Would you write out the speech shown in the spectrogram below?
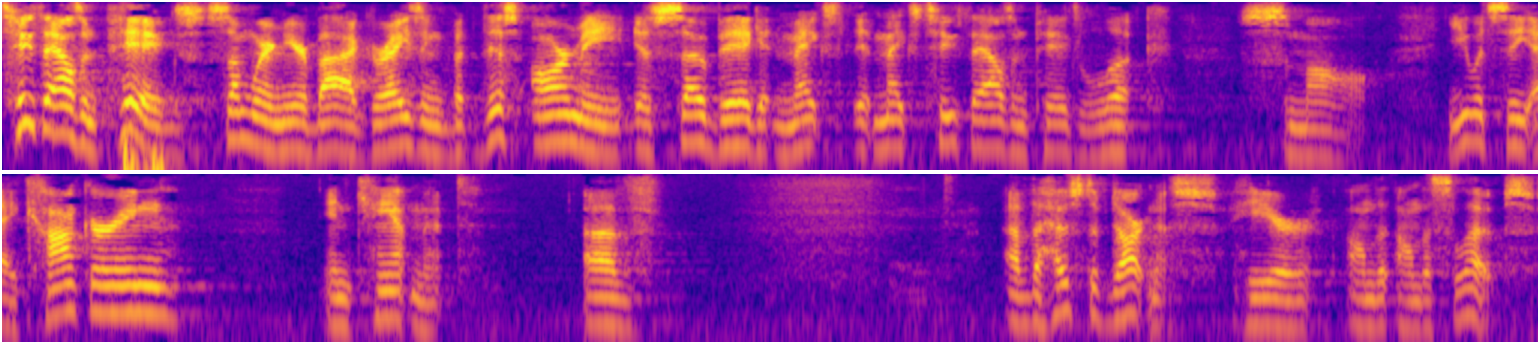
2,000 pigs somewhere nearby grazing, but this army is so big it makes, it makes 2,000 pigs look small. You would see a conquering encampment of, of the host of darkness here on the, on the slopes.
